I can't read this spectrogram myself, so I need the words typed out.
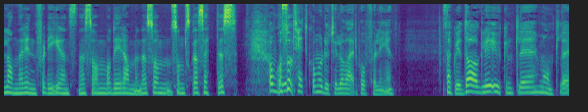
lander innenfor de grensene som, og de rammene som, som skal settes. Og Hvor Også, tett kommer du til å være på oppfølgingen? Snakker vi daglig, ukentlig, månedlig?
